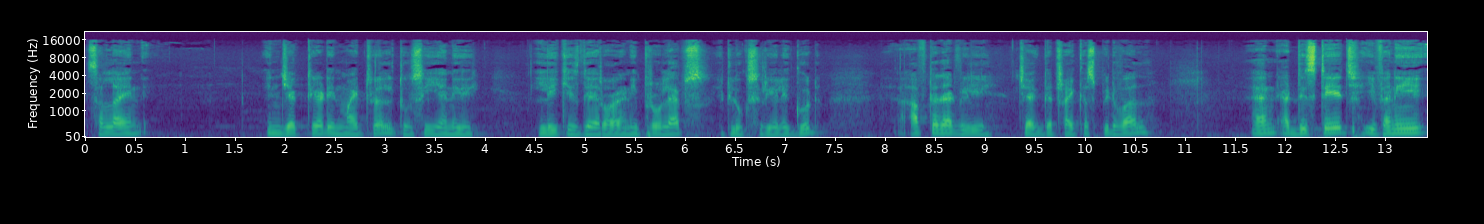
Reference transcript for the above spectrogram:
saline injected in mitral to see any leak is there or any prolapse. It looks really good. After that we'll check the tricuspid valve. And at this stage if any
